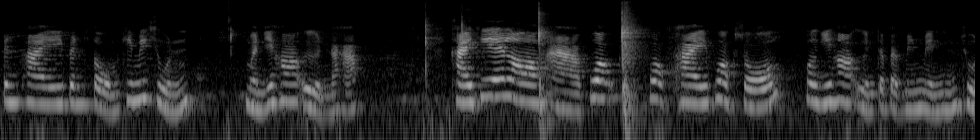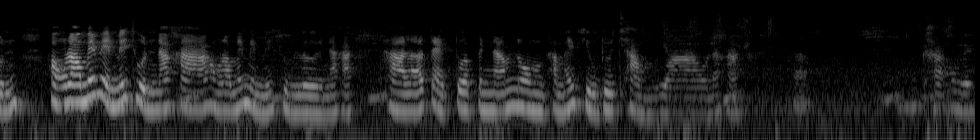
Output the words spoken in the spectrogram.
เป็นไพรเป็นโสมที่ไม่ฉุนเหมือนยี่ห้ออื่นนะคะ ใครที่ได้ลองอ่าพวกพวกไพรพวกโสมพวกยี่ห้ออื่นจะแบบเหม็นๆฉุน ของเราไม่เหม็นไม่ฉุนนะคะ ของเราไม่เหม็นไม่ฉุนเลยนะคะ ทาแล้วแตกตัวเป็นน้ำนมทำให้ผิวดูฉ่ำวาวนะคะ ขาวเลย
